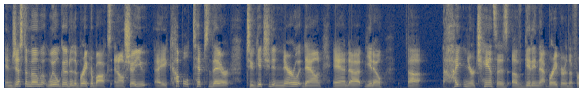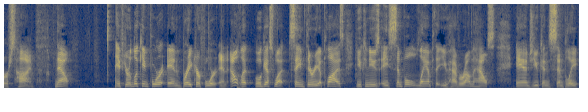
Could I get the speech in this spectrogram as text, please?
in just a moment, we'll go to the breaker box and I'll show you a couple tips there to get you to narrow it down and, uh, you know, uh, heighten your chances of getting that breaker the first time. Now, if you're looking for a breaker for an outlet, well, guess what? Same theory applies. You can use a simple lamp that you have around the house, and you can simply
